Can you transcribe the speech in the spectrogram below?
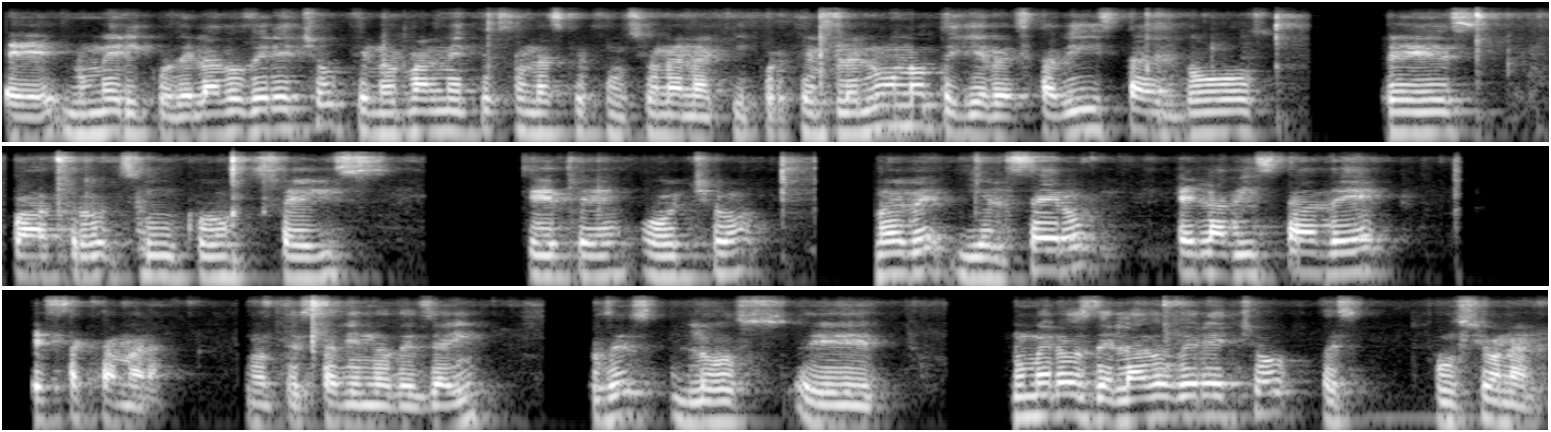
eh, numérico del lado derecho, que normalmente son las que funcionan aquí. Por ejemplo, el 1 te lleva esta vista, el 2, 3, 4, 5, 6, 7, 8, 9 y el 0 es la vista de esta cámara. No te está viendo desde ahí. Entonces, los eh, números del lado derecho pues funcionan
